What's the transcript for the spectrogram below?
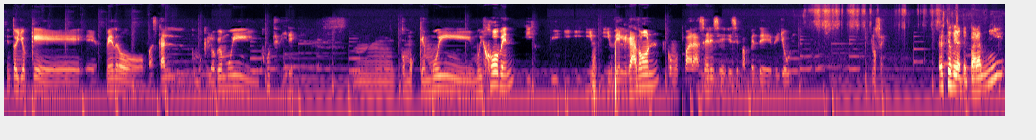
siento yo que eh, Pedro Pascal, como que lo veo muy, ¿cómo te diré? Mm, como que muy, muy joven y, delgadón, como para hacer ese, ese papel de, de. No sé. Es que fíjate, para mí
